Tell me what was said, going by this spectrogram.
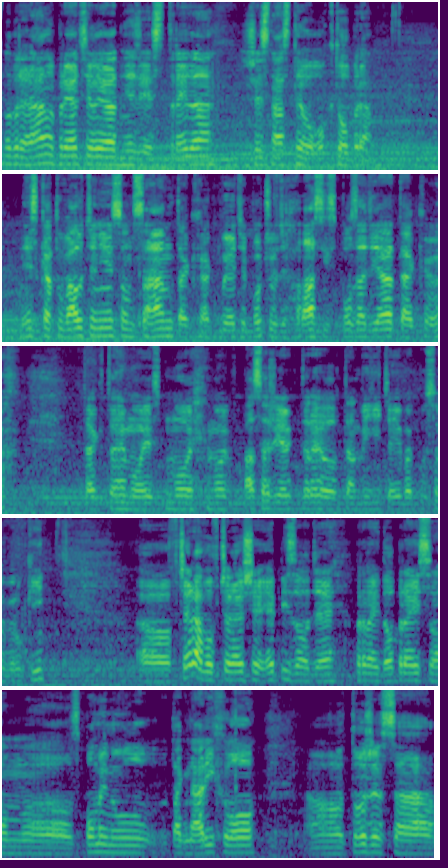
Dobré ráno priatelia, dnes je streda 16. oktobra. Dneska tu v aute nie som sám, tak ak budete počuť hlasy z pozadia, tak, tak to je môj, môj, môj pasažier, ktorého tam vidíte iba kúsok ruky. Včera vo včerajšej epizóde prvej dobrej som e, spomenul tak narýchlo e, to, že sa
